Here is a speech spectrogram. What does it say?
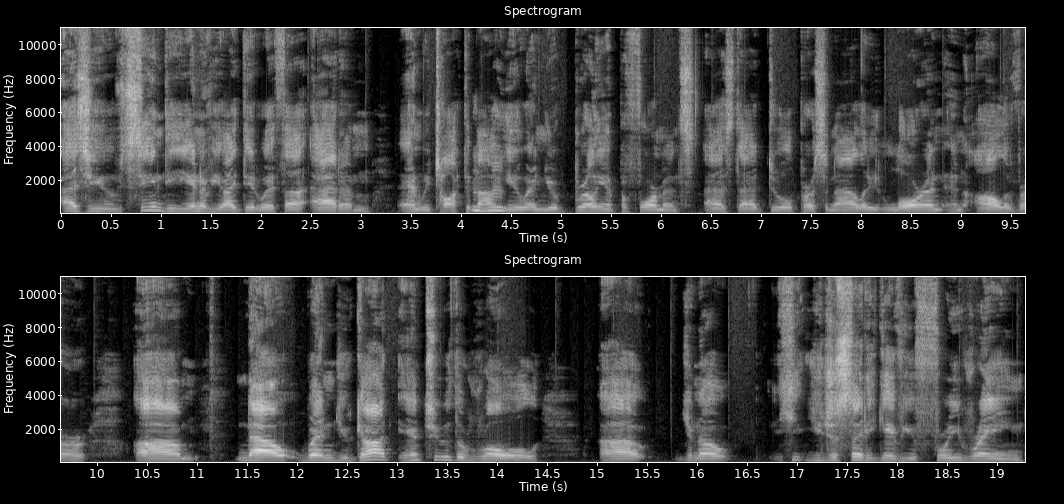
as you've seen the interview I did with uh, Adam, and we talked about Mhm. you and your brilliant performance as that dual personality, Lauren and Oliver. Um, now, when you got into the role, uh, you know, he, you just said he gave you free reign.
